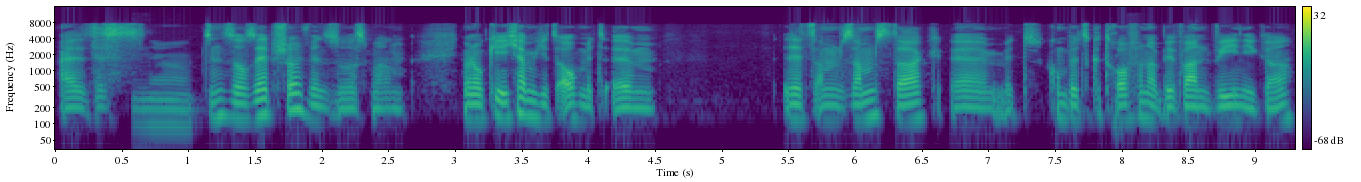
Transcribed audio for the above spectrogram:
Also das ja. sind sie auch selbst schuld, wenn sie sowas machen. Ich meine, okay, ich habe mich jetzt auch mit, ähm, jetzt am Samstag äh, mit Kumpels getroffen, aber wir waren weniger.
